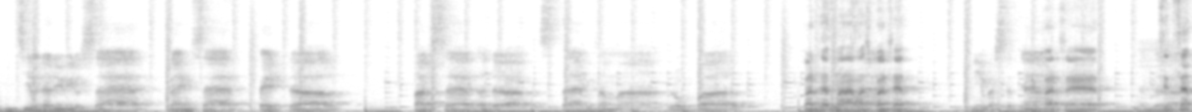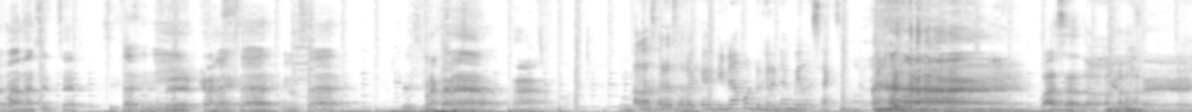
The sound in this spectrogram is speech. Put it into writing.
nyicil dari wheel set, crankset, pedal, bar set, ada stem sama dropper. Barset mana mas Barset? Ini bar setnya. Ini Barset. Ada Seat set mana seat set? seat set ini, Set, crank- crankset, wheel set, terus set. Nah. Kalau sore-sore kayak gini aku dengernya milsek semuanya. Puasa toh. Milset.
